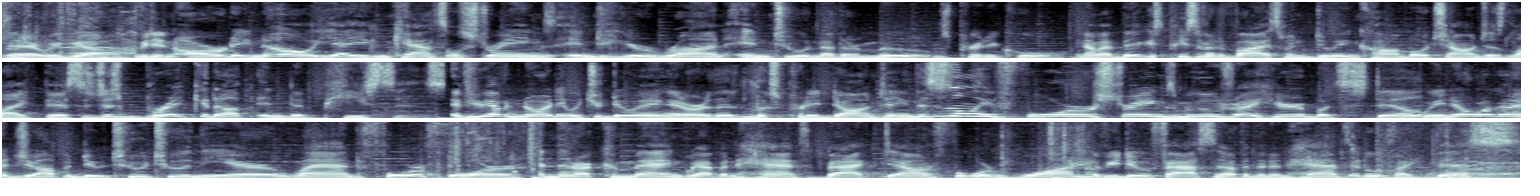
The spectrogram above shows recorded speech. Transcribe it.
There we go. If you didn't already know, yeah, you can cancel strings into your run into another move. It's pretty cool. Now my biggest piece of advice when doing combo challenges like this is just break it up into pieces. If you have no idea what you're doing or it looks pretty daunting, this is only four strings moves right here, but still, we know we're gonna jump and do 2-2 in the air, land 4-4, and then our command grab enhance, back down forward 1. If you do it fast enough and then enhance, it'll look like this.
